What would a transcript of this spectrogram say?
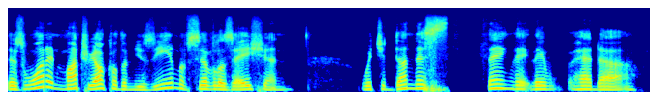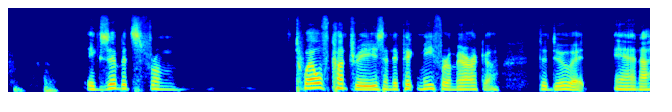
There's one in Montreal called the Museum of Civilization, which had done this thing. They they had uh, exhibits from twelve countries, and they picked me for America to do it. And uh,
